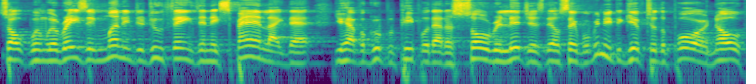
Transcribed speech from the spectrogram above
So when we're raising money to do things and expand like that, you have a group of people that are so religious, they'll say, well, we need to give to the poor. No,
